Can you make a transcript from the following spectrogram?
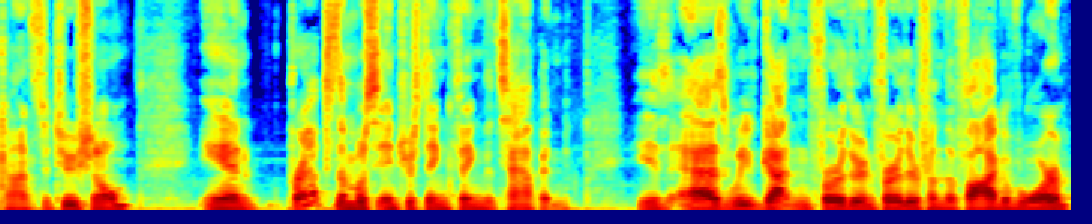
constitutional. And perhaps the most interesting thing that's happened is as we've gotten further and further from the fog of war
